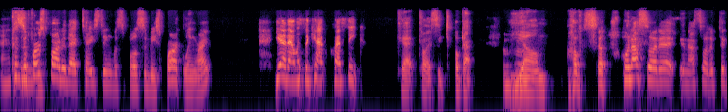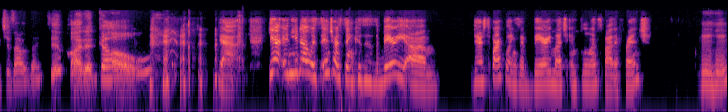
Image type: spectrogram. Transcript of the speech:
mm-hmm. the first part of that tasting was supposed to be sparkling, right? Yeah, that was the Cap Classique. Cap Classique. Okay. Mm-hmm. Yum. I was so, when I saw that and I saw the pictures, I was like, "This part to go." yeah, yeah, and you know it's interesting because it's very um, their sparklings are very much influenced by the French. Mm-hmm.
